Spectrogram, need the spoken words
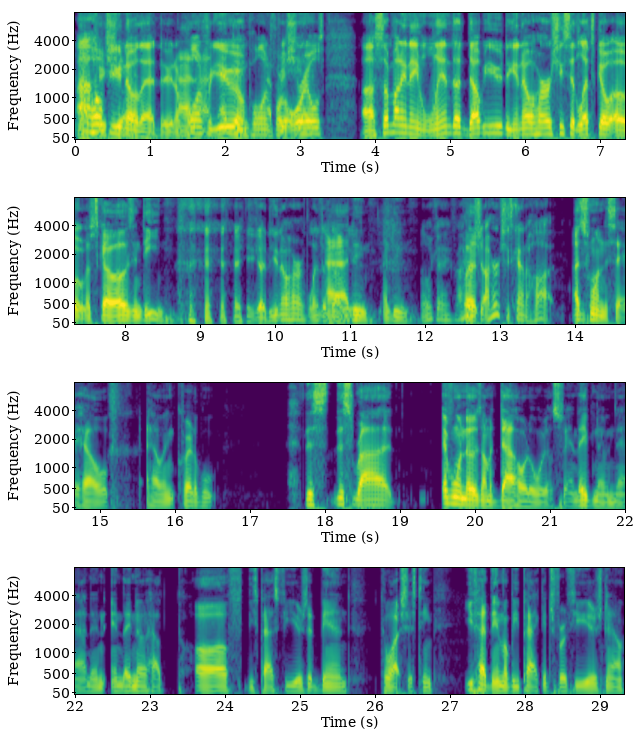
I, I hope you know it. that, dude. I'm I- pulling I- for you. I'm pulling for the. Orioles. Uh, somebody named Linda W. Do you know her? She said, "Let's go O's." Let's go, O's indeed. there you go. Do you know her, Linda W? I, I do, I do. Okay. I, heard, she, I heard she's kind of hot. I just wanted to say how how incredible this this ride. Everyone knows I'm a diehard Orioles fan. They've known that, and and they know how tough these past few years have been to watch this team. You've had the MLB package for a few years now.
